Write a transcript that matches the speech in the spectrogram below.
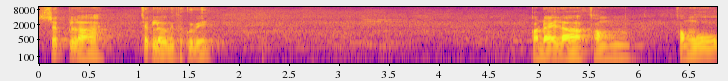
rất là chất lượng thưa quý vị. Còn đây là phòng phòng ngủ.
